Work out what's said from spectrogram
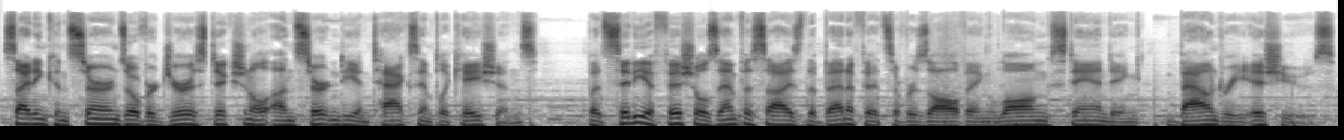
citing concerns over jurisdictional uncertainty and tax implications, but city officials emphasized the benefits of resolving long-standing boundary issues.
